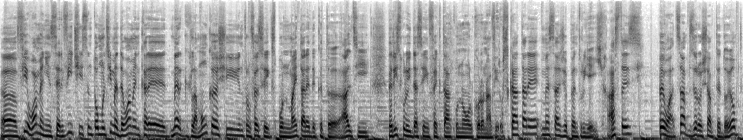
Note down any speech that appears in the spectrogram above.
uh, fie oameni în servicii. Sunt o mulțime de oameni care merg la muncă și, într-un fel, se expun mai tare decât uh, alții riscului de a se infecta cu noul coronavirus. Ca atare, mesaje pentru ei. Astăzi, pe WhatsApp 0728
